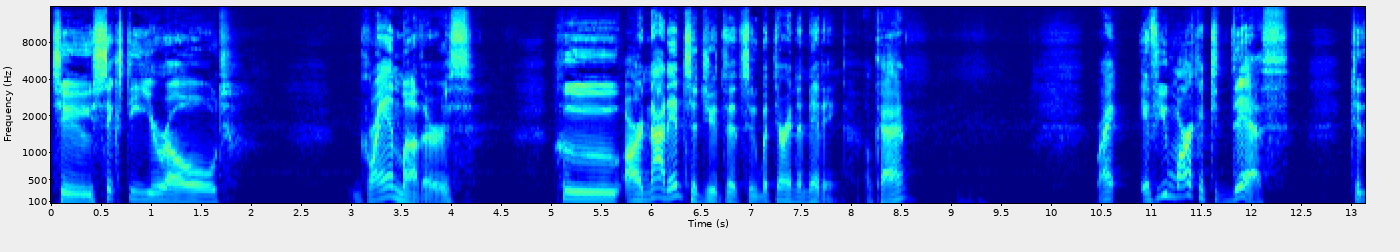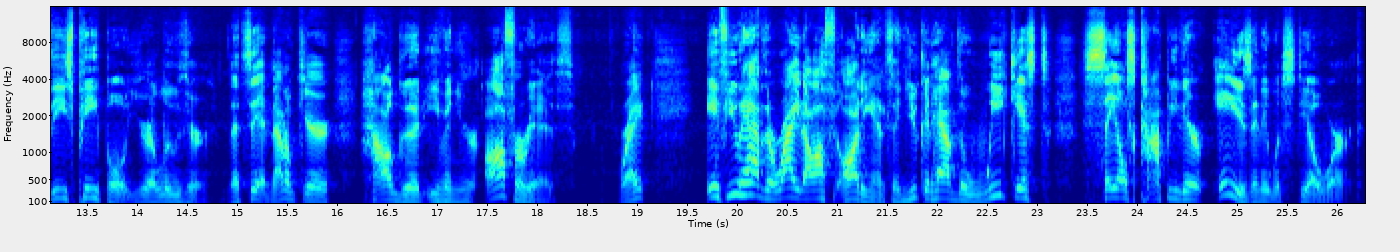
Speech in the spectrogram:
to 60 year old grandmothers who are not into jujitsu, but they're into knitting, okay? Right? If you market this, to these people, you're a loser. That's it. And I don't care how good even your offer is, right? If you have the right off audience and you could have the weakest sales copy there is and it would still work.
